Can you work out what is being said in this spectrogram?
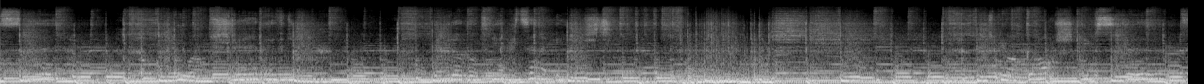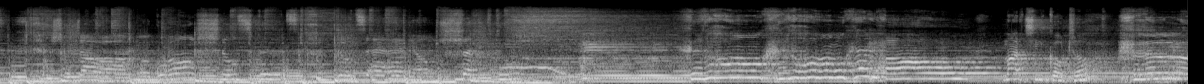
sny Kupiłam siebie w nich. Dokąd nie chcę iść. Czułam gorzki wstyd. Szeptałam głośno zbyt Doceniam szeptu. Hello, hello, hello. Marcin Koczot. Hello.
